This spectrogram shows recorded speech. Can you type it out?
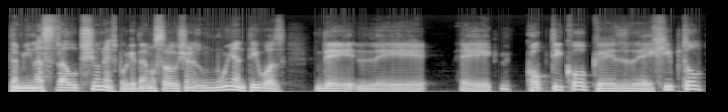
también las traducciones, porque tenemos traducciones muy antiguas de eh, cóptico, que es de Egipto.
